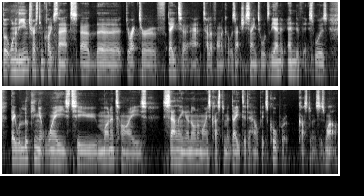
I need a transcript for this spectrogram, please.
but one of the interesting quotes that uh, the director of data at Telefonica was actually saying towards the end, end of this was they were looking at ways to monetize selling anonymized customer data to help its corporate customers as well,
